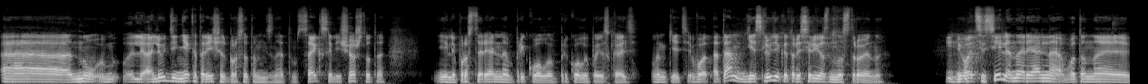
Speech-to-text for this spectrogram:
А, ну, а люди некоторые ищут просто там, не знаю, там секс или еще что-то. Или просто реально приколы, приколы поискать в анкете. Вот. А там есть люди, которые серьезно настроены. И вот Сесилия, она реально, вот она,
